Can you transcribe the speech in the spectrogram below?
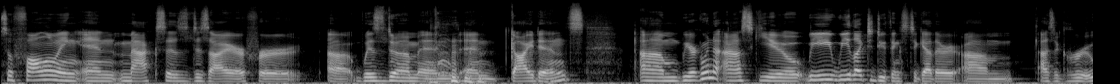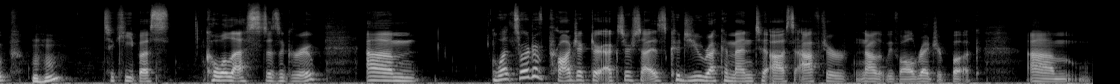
So, following in Max's desire for uh, wisdom and, and guidance, um, we are going to ask you. We we like to do things together um, as a group to keep us coalesced as a group. Um, what sort of project or exercise could you recommend to us after now that we've all read your book? Um,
